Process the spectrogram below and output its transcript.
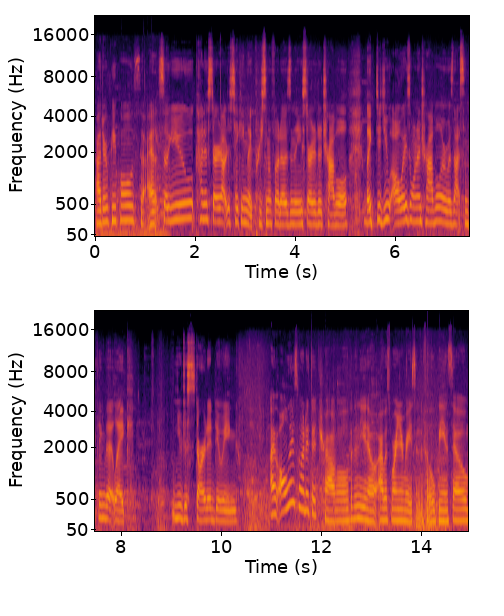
other people. So I, So you kind of started out just taking like personal photos and then you started to travel. Like did you always want to travel or was that something that like you just started doing? I've always wanted to travel, but then you know I was born and raised in the Philippines, so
